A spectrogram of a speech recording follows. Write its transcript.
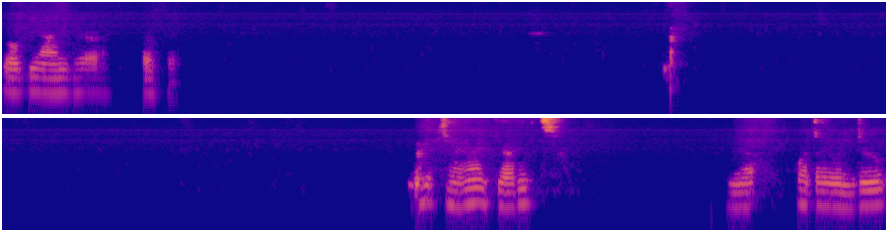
Go behind there. Perfect. Okay, I got it. Yeah. What I will do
